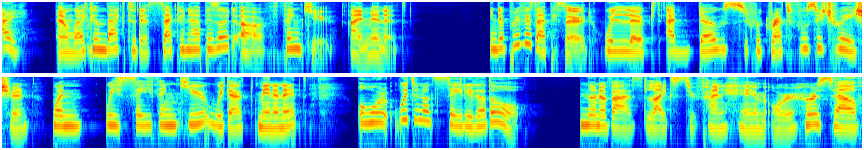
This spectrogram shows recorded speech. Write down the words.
Hi, and welcome back to the second episode of Thank You, I Mean It. In the previous episode, we looked at those regretful situations when we say thank you without meaning it, or we do not say it at all. None of us likes to find him or herself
